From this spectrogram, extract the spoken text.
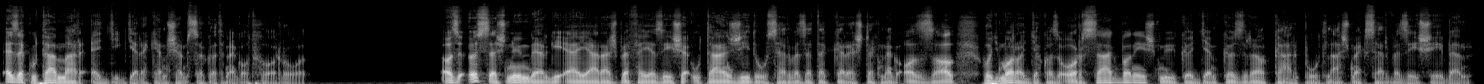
Ezek után már egyik gyerekem sem szökött meg otthonról. Az összes Nürnbergi eljárás befejezése után zsidó szervezetek kerestek meg azzal, hogy maradjak az országban és működjem közre a kárpótlás megszervezésében.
